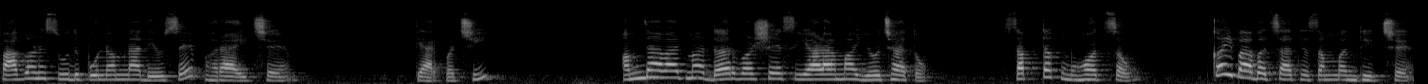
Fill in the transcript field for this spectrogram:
ફાગણ સુદ પૂનમના દિવસે ભરાય છે. ત્યાર પછી અમદાવાદમાં દર વર્ષે શિયાળામાં યોજાતો સપ્તક મહોત્સવ કઈ બાબત સાથે સંબંધિત છે?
